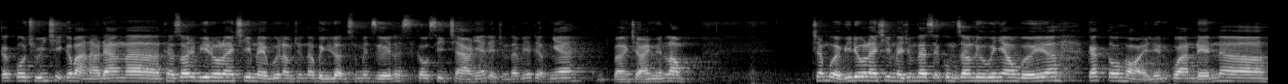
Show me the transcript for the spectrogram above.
Các cô chú anh chị, các bạn nào đang theo dõi video livestream này vui lòng chúng ta bình luận xuống bên dưới là câu xin chào nhé để chúng ta biết được nhé. Vâng chào anh Nguyễn Long. Trong buổi video livestream này chúng ta sẽ cùng giao lưu với nhau với ờ, các câu hỏi liên quan đến ờ,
